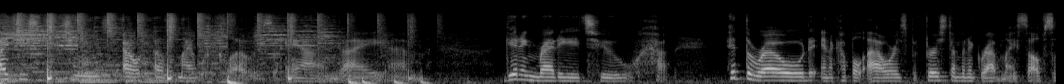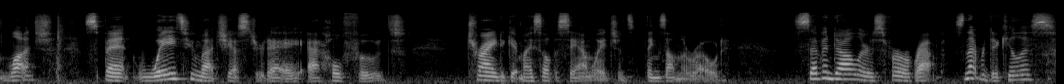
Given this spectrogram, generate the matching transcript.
I just changed out of my work clothes and I am getting ready to hit the road in a couple hours, but first I'm gonna grab myself some lunch. Spent way too much yesterday at Whole Foods trying to get myself a sandwich and some things on the road. $7 for a wrap. Isn't that ridiculous?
